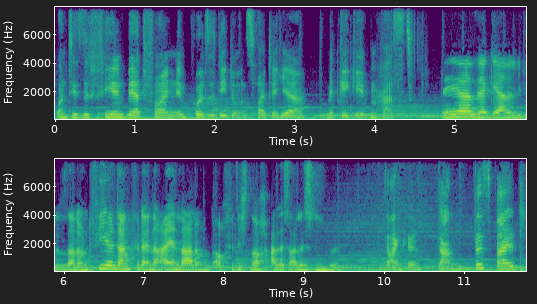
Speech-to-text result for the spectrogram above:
und diese vielen wertvollen Impulse, die du uns heute hier mitgegeben hast. Sehr, sehr gerne, liebe Susanne. Und vielen Dank für deine Einladung und auch für dich noch alles, alles Liebe. Danke. Dann bis bald.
